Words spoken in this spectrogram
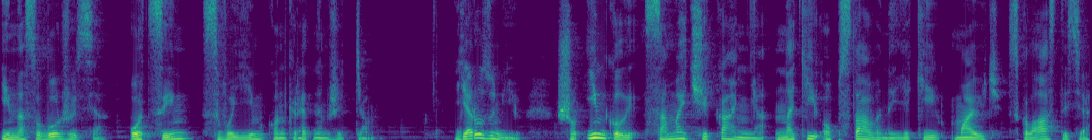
і насолоджуйся оцим своїм конкретним життям. Я розумію, що інколи саме чекання на ті обставини, які мають скластися,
